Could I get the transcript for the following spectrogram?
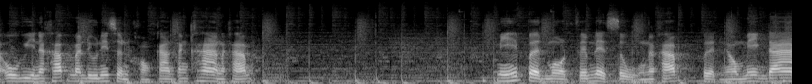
ROV นะครับ มาดูในส่วนของการตั้งค่านะครับ มีให้เปิดโหมดเฟรมเรทสูงนะครับ เปิดเงาเมฆได้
